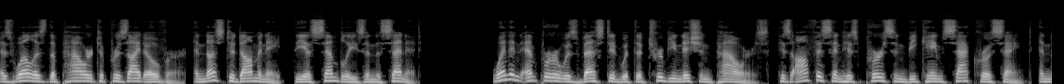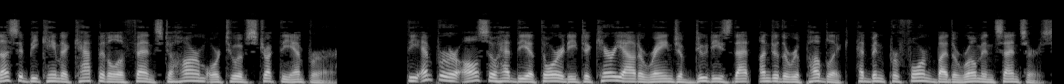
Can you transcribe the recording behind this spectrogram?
as well as the power to preside over, and thus to dominate, the assemblies and the Senate. When an emperor was vested with the tribunician powers, his office and his person became sacrosanct, and thus it became a capital offense to harm or to obstruct the emperor. The emperor also had the authority to carry out a range of duties that, under the Republic, had been performed by the Roman censors.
